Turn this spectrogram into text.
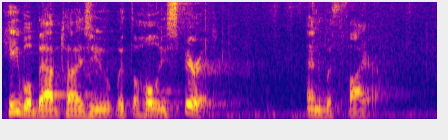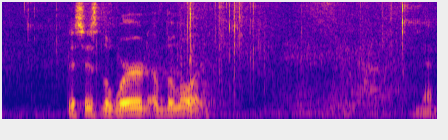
He will baptize you with the Holy Spirit and with fire. This is the word of the Lord. Amen.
